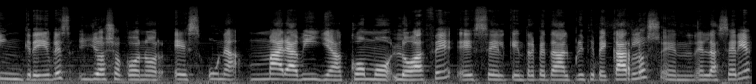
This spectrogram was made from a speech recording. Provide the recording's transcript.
increíbles, Josh O'Connor es una maravilla como lo hace, es el que interpreta al príncipe Carlos en, en la serie,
